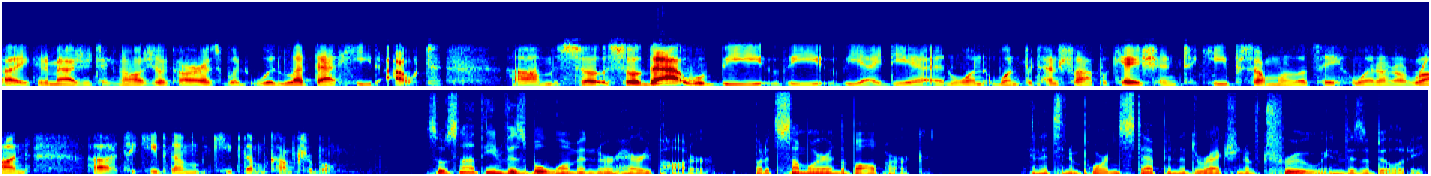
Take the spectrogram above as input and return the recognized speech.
uh, you can imagine technology like ours would, would let that heat out. Um, so so that would be the the idea and one one potential application to keep someone, let's say, who went on a run, uh, to keep them keep them comfortable. So it's not the Invisible Woman or Harry Potter, but it's somewhere in the ballpark, and it's an important step in the direction of true invisibility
